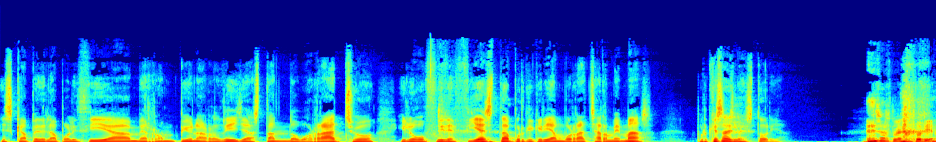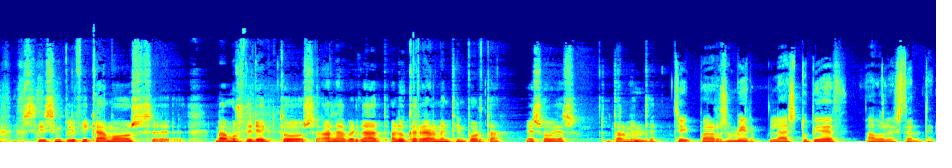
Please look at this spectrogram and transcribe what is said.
escapé de la policía, me rompí una rodilla estando borracho y luego fui de fiesta porque quería emborracharme más. Porque esa es la historia. Esa es la historia. si simplificamos, eh, vamos directos a la verdad, a lo que realmente importa. Eso es, totalmente. Mm, sí, para resumir, la estupidez adolescente.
